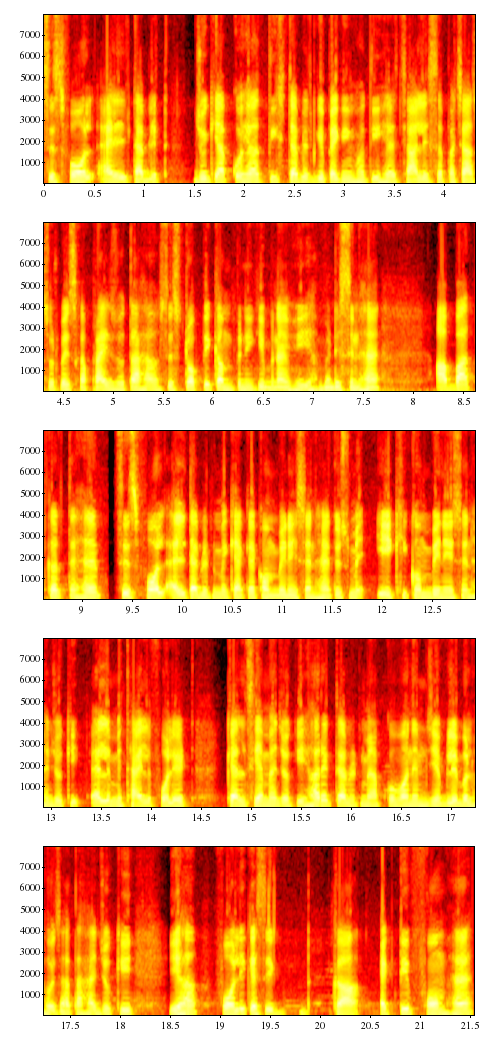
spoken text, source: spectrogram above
सिस्फोल एल टैबलेट जो कि आपको यह तीस टैबलेट की पैकिंग होती है, चालीस से पचास रुपये इसका प्राइस होता है और सिस्टोपिक कंपनी की बनाई हुई यह मेडिसिन है। अब बात करते हैं सिस्फॉल एल टैबलेट में क्या क्या कॉम्बिनेशन है। तो इसमें एक ही कॉम्बिनेशन है जो कि एल मिथाइल फोलेट कैल्शियम है, जो कि हर एक टैबलेट में आपको वन एम अवेलेबल हो जाता है, जो कि यह फॉलिक एसिड का एक्टिव फॉर्म है।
